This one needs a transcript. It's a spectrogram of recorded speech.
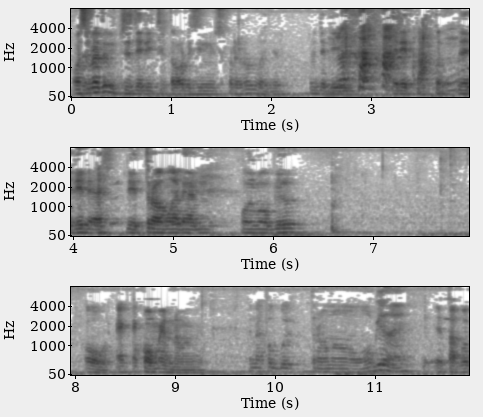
Oh sebenarnya itu bisa jadi cerita origin superhero aja. Lu jadi jadi takut jadi ada di trauma dengan mobil-mobil. Oh, Ek- Ekoman namanya. kenapa gue trauma mobil ya Ya, takut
